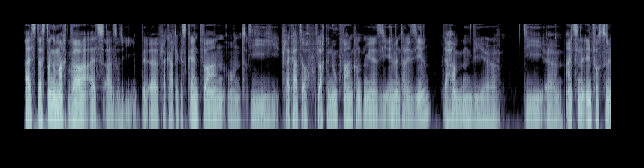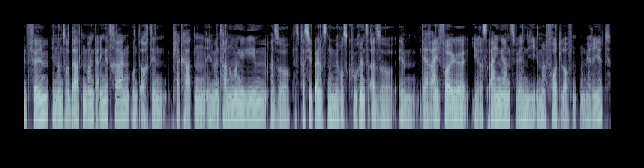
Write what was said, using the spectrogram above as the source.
Als das dann gemacht war, als also die äh, Plakate gescannt waren und die Plakate auch flach genug waren, konnten wir sie inventarisieren. Da haben wir die äh, einzelnen Infos zu den Filmen in unsere Datenbank eingetragen und auch den Plakaten Inventarnummern gegeben. Also das passiert bei uns Numerus Currens, also in der Reihenfolge ihres Eingangs werden die immer fortlaufend nummeriert.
